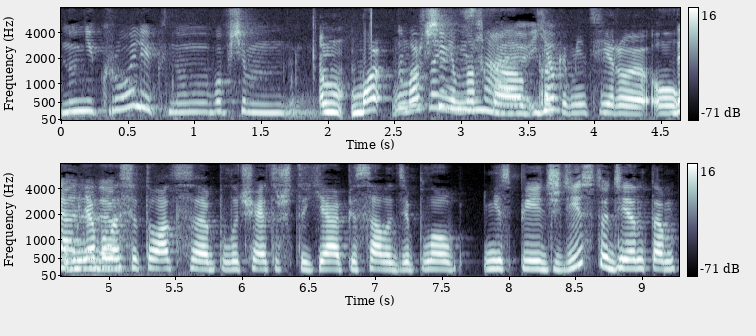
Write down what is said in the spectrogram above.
ну, не кролик, ну, в общем... М- ну, можно общем, немножко не прокомментирую? Я... У, да, у меня да, была да. ситуация, получается, что я писала диплом не с PhD студентом,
